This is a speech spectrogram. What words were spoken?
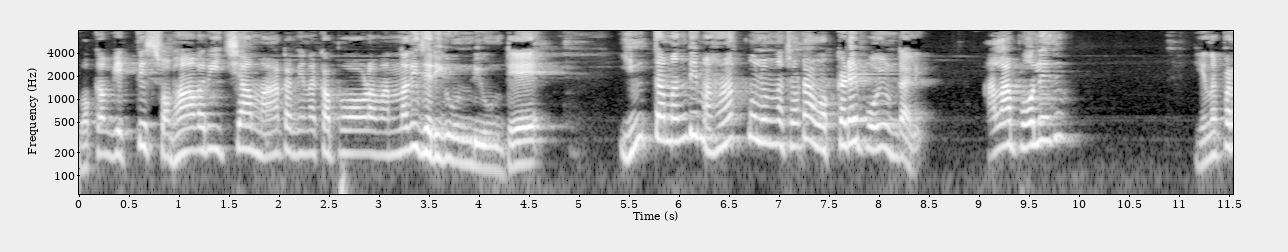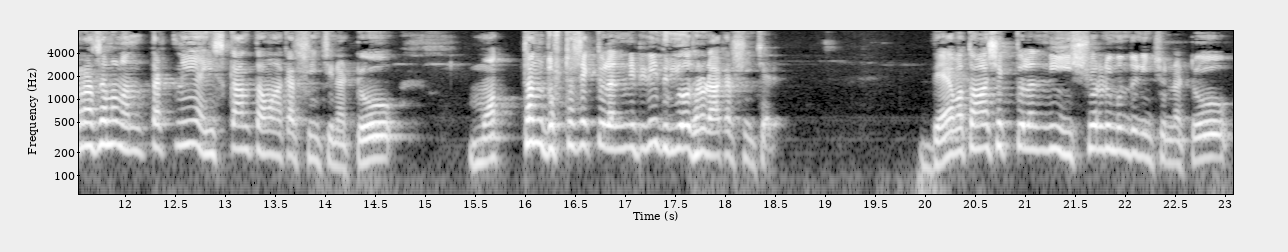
ఒక వ్యక్తి స్వభావరీత్యా మాట వినకపోవడం అన్నది జరిగి ఉండి ఉంటే ఇంతమంది మహాత్ములున్న చోట ఒక్కడే పోయి ఉండాలి. అలా పోలేదు. ఇనపరజనంతటినీ అయస్కాంతం ఆకర్షించినట్టు మొత్తం దుష్టశక్తులన్నిటినీ దుర్యోధనుడు ఆకర్షించాడు. దేవతాశక్తులన్నీ ఈశ్వరుడి ముందు నించున్నట్టు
